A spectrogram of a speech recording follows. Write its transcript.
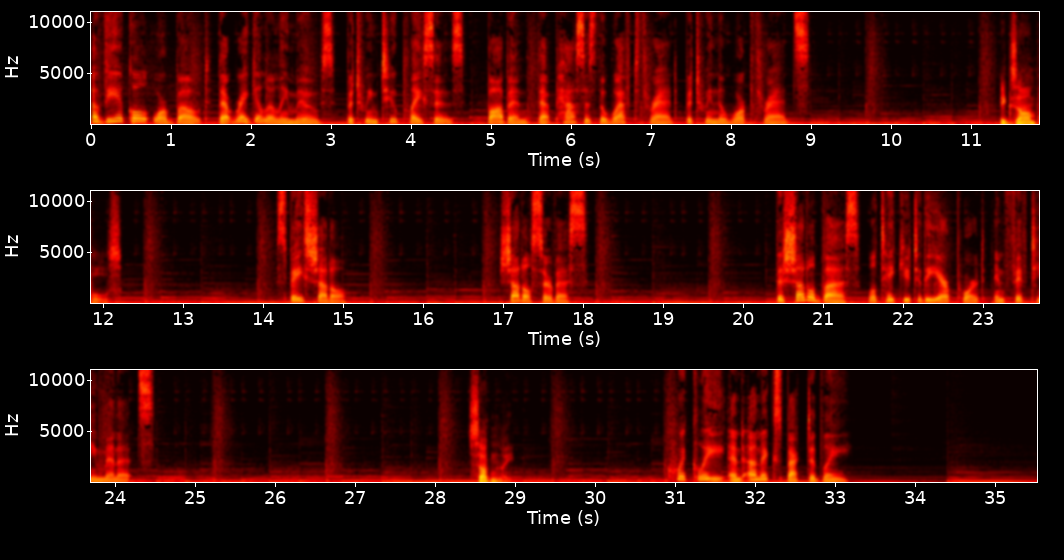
A vehicle or boat that regularly moves between two places, bobbin that passes the weft thread between the warp threads. Examples Space Shuttle Shuttle service The shuttle bus will take you to the airport in 15 minutes. Suddenly Quickly and unexpectedly.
